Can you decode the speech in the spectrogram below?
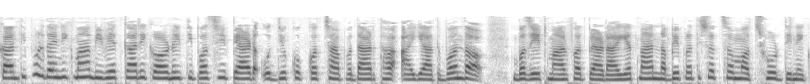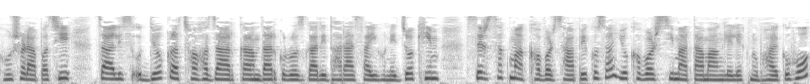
कान्तिपुर दैनिकमा विभेदकारी रणनीतिपछि प्याड उद्योगको कच्चा पदार्थ आयात बन्द। बजेट मार्फत प्याड आयातमा नब्बे प्रतिशतसम्म छूट दिने घोषणापछि चालिस उद्योग र छ हजार कामदारको रोजगारी धराशायी हुने जोखिम शीर्षकमा खबर छापेको छ। यो खबर सीमा तामाङले लेख्नु भएको हो।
